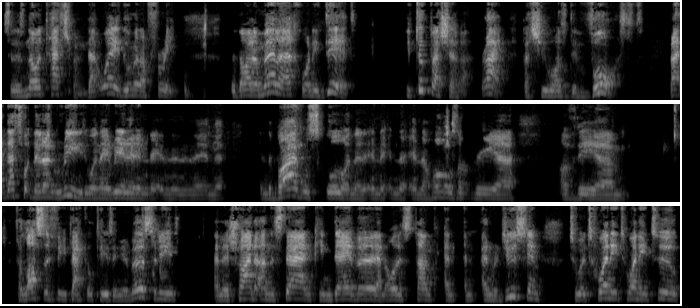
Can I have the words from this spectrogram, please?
So there's no attachment. That way, the women are free. But David Melech, what he did, he took Bathsheba, right? But she was divorced, right? That's what they don't read when they read it in, in, in, in the, in the Bible school and in the, in in the halls of the, uh, of the um, philosophy faculties and universities, and they're trying to understand King David and all this stuff and, and, and reduce him to a 2022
